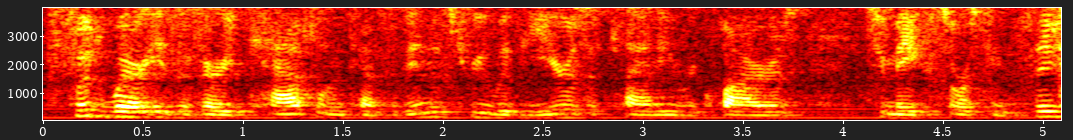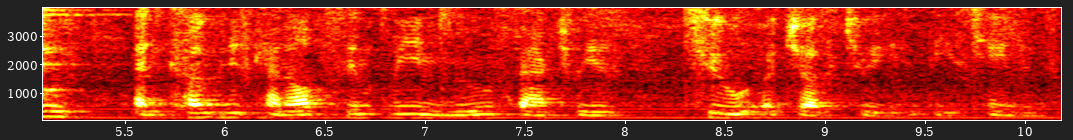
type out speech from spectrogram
footwear is a very capital-intensive industry with years of planning required to make sourcing decisions, and companies cannot simply move factories to adjust to these changes.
